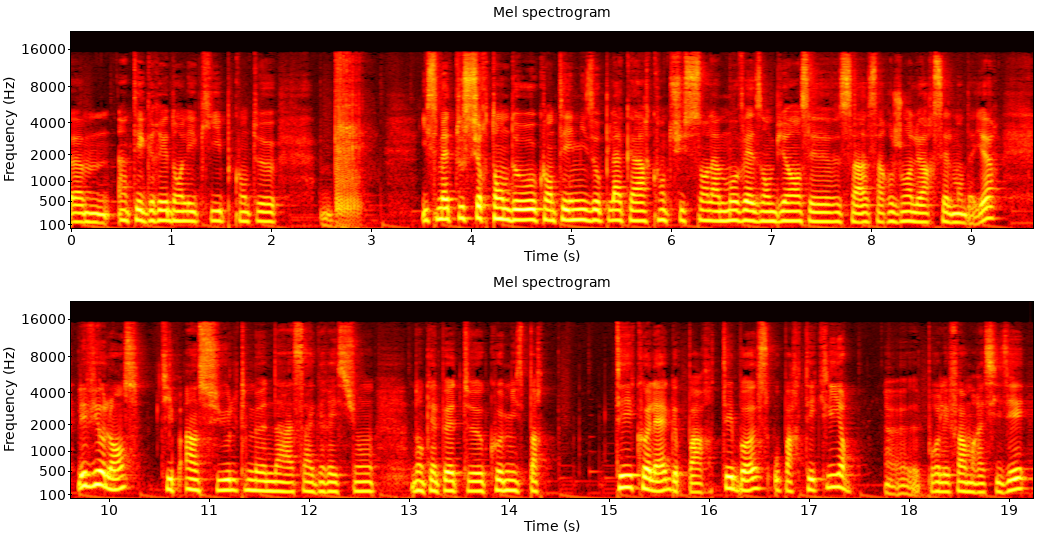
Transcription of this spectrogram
euh, intégré dans l'équipe, quand euh, ils se mettent tous sur ton dos quand t'es mise au placard, quand tu sens la mauvaise ambiance, et ça, ça rejoint le harcèlement d'ailleurs. Les violences, type insultes, menaces, agressions, donc elles peuvent être commises par tes collègues, par tes boss ou par tes clients. Euh, pour les femmes racisées,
